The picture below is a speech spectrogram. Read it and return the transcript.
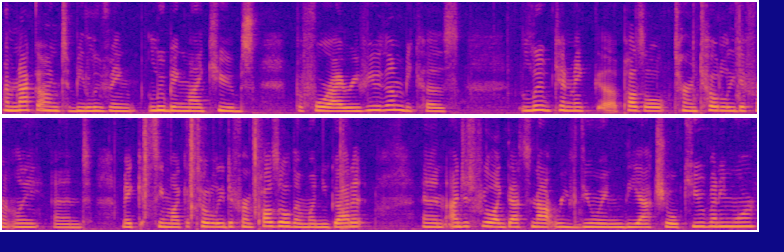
I'm not going to be lubing, lubing my cubes before I review them because lube can make a puzzle turn totally differently and make it seem like a totally different puzzle than when you got it. And I just feel like that's not reviewing the actual cube anymore.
